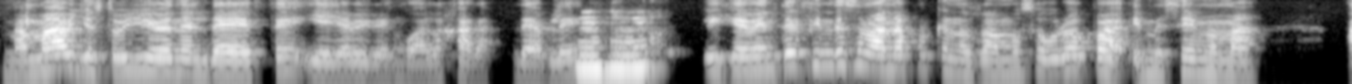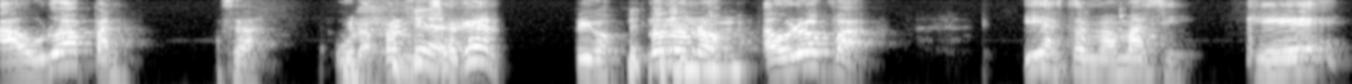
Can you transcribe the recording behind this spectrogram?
mamá, yo estoy viviendo en el DF y ella vive en Guadalajara, le hablé, y dije, vente el fin de semana porque nos vamos a Europa, y me dice mi mamá, a Europa, o sea, Uruapan, Michoacán. Digo, no, no, no, a Europa. Y hasta mi mamá sí, ¿qué?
